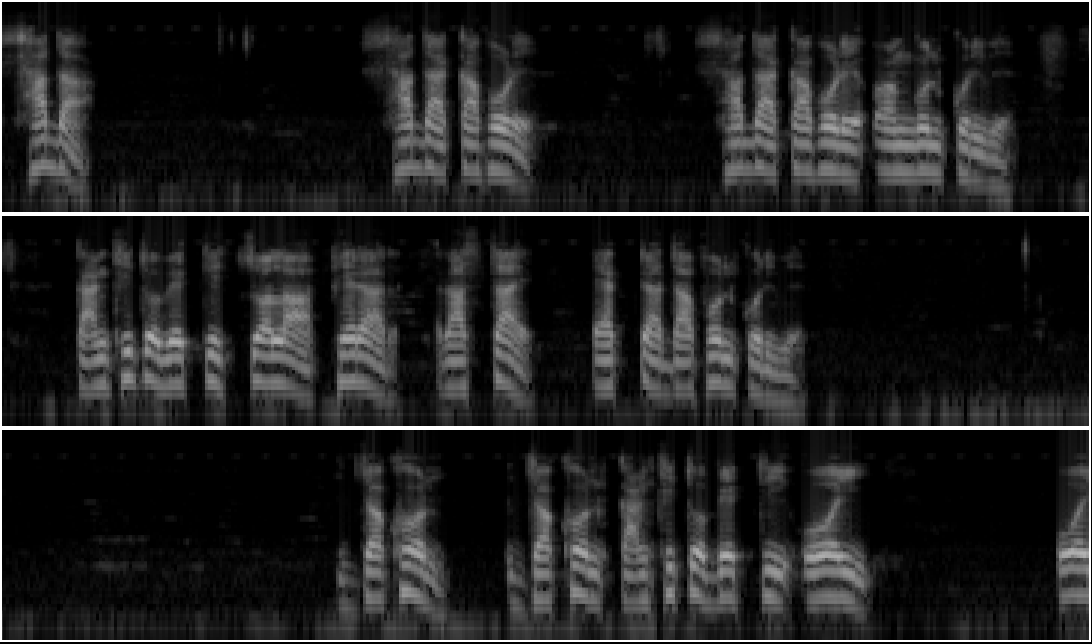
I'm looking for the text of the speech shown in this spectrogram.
সাদা সাদা কাপড়ে সাদা কাপড়ে অঙ্গন করিবে। কাঙ্ক্ষিত ব্যক্তির চলা ফেরার রাস্তায় একটা দাফন করিবে। যখন যখন কাঙ্ক্ষিত ব্যক্তি ওই ওই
